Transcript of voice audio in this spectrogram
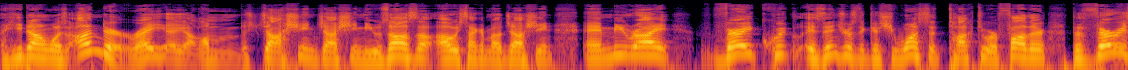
Hidan was under, right? Um, Jashin, Jashin. He was also always talking about Jashin. And Mirai very quickly is interested because she wants to talk to her father, but very,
